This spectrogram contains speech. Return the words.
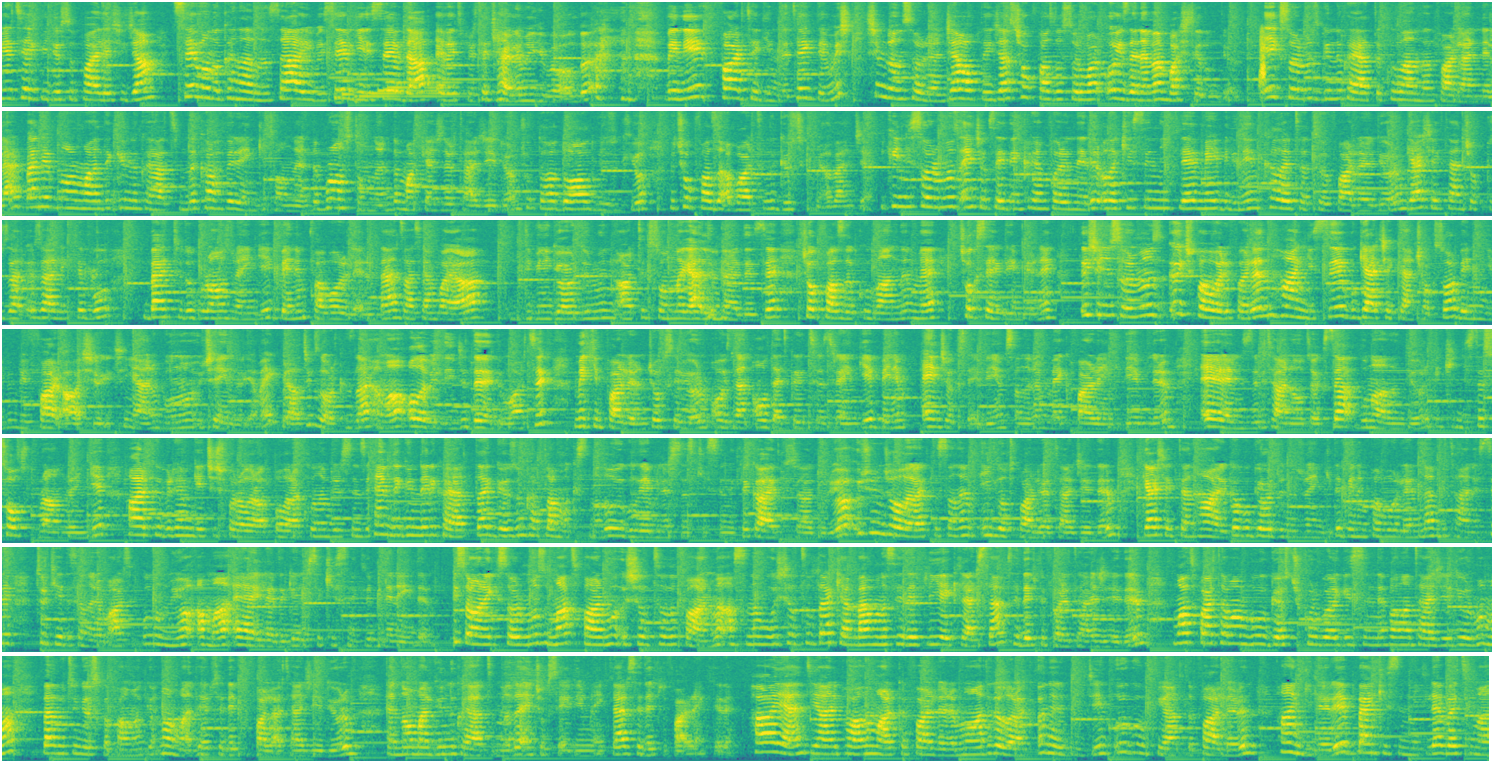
bir tek videosu paylaşacağım. Sevonu kanalının sahibi sevgili Sevda, evet bir tekerleme gibi oldu. Beni far tekinde tek demiş. Şimdi onun sorularını cevaplayacağız. Çok fazla soru var o yüzden hemen başlayalım diyorum. İlk sorumuz günlük hayatta kullandığın farlar neler? Ben hep normalde günlük hayatımda kahverengi tonlarında, bronz tonlarında makyajları tercih ediyorum. Çok daha doğal gözüküyor ve çok fazla abartılı gözükmüyor bence. İkinci sorumuz en çok sevdiğin krem farı nedir? O da kesinlikle Maybelline'in Color Tattoo farları diyorum. Gerçekten çok güzel. Özellikle bu Back to the Bronze rengi benim favorilerimden. Zaten bayağı dibini gördüğümün artık sonuna geldim neredeyse. Çok fazla kullandığım ve çok sevdiğim bir renk. Üçüncü sorumuz 3 favori farın hangisi? Bu gerçekten çok zor. Benim gibi bir far aşığı için yani bunu 3'e indirgemek birazcık zor kızlar ama olabildiğince denedim artık. MAC'in farlarını çok seviyorum. O yüzden All That Glitters rengi benim en çok sevdiğim sanırım MAC far rengi diyebilirim. Eğer elinizde bir tane olacaksa bunu alın diyorum. İkincisi de Soft Brown rengi. Harika bir hem geçiş farı olarak, olarak kullanabilirsiniz hem de gündelik hayatta gözün katlanma kısmına da uygulayabilirsiniz kesinlikle. Gayet güzel duruyor. Üçüncü olarak da sanırım Inglot farları tercih ederim. Gerçekten harika. Bu gördüğünüz rengi de benim favorilerimden bir tanesi. Türkiye'de sanırım artık bulunmuyor ama eğer ileride gelirse kesinlikle bir deneyin derim. Bir sonraki sorumuz mat far mı, ışıltılı far mı? Aslında bu ışıltılı derken ben buna sedefliyi eklersem sedefli farı tercih ederim. Mat far tamam bu göz çukur bölgesinde falan tercih ediyorum ama ben bütün göz kapağıma normalde hep sedefli farlar tercih ediyorum. Yani normal günlük hayatımda da en çok sevdiğim renkler sedefli far renkleri. High-end yani pahalı marka farlara muadil olarak önerebileceğin uygun fiyatlı farların hangileri? Ben kesinlikle Wet n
